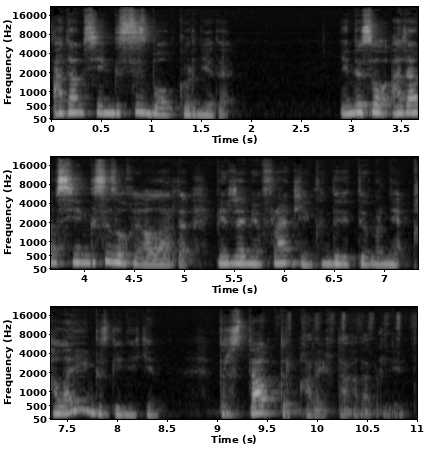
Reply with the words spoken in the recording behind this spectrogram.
адам сенгісіз болып көрінеді. Енді сол адам сенгісіз оқиғаларды бенджамин франклин күнделікті өміріне қалай енгізген екен? Дұрыстап тұрып қарайық тағы да бір рет.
